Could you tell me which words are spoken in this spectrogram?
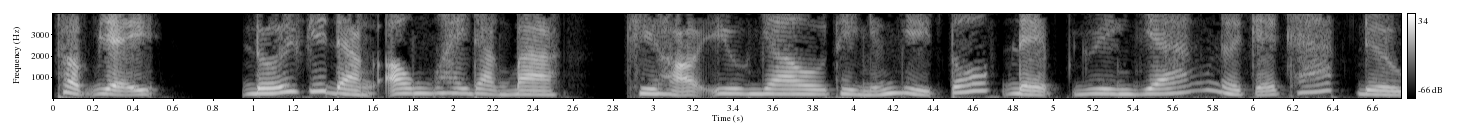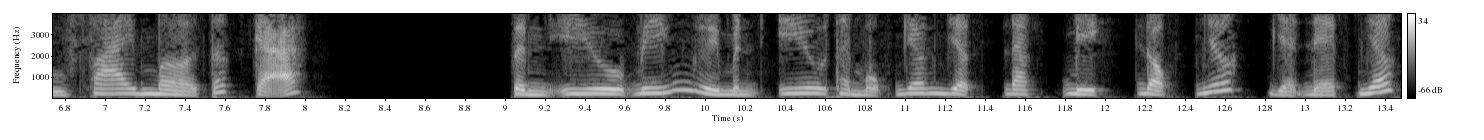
Thật vậy, đối với đàn ông hay đàn bà, khi họ yêu nhau thì những gì tốt đẹp duyên dáng nơi kẻ khác đều phai mờ tất cả. Tình yêu biến người mình yêu thành một nhân vật đặc biệt độc nhất và đẹp nhất.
